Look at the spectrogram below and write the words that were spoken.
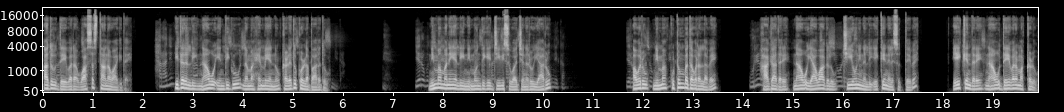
ಅದು ದೇವರ ವಾಸಸ್ಥಾನವಾಗಿದೆ. ಇದರಲ್ಲಿ ನಾವು ಎಂದಿಗೂ ನಮ್ಮ ಹೆಮ್ಮೆಯನ್ನು ಕಳೆದುಕೊಳ್ಳಬಾರದು. ನಿಮ್ಮ ಮನೆಯಲ್ಲಿ ನಿಮ್ಮೊಂದಿಗೆ ಜೀವಿಸುವ ಜನರು ಯಾರು? ಅವರು ನಿಮ್ಮ ಕುಟುಂಬದವರಲ್ಲವೇ? ಹಾಗಾದರೆ ನಾವು ಯಾವಾಗಲೂ ಚಿಯೋನಿನಲ್ಲಿ ಏಕೆ ನೆಲೆಸುತ್ತೇವೆ? ಏಕೆಂದರೆ ನಾವು ದೇವರ ಮಕ್ಕಳು.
